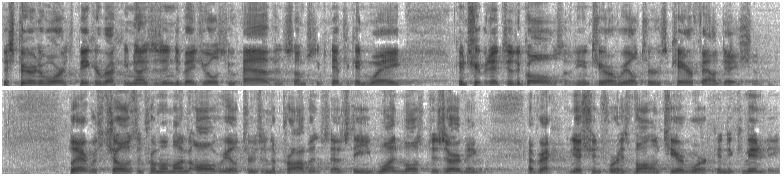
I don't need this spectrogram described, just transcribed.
The Spirit Award, Speaker, recognizes individuals who have, in some significant way, contributed to the goals of the Ontario Realtors Care Foundation. Blair was chosen from among all realtors in the province as the one most deserving of recognition for his volunteer work in the community.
